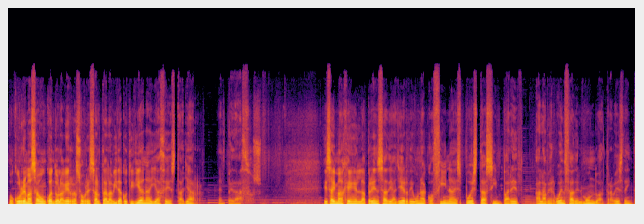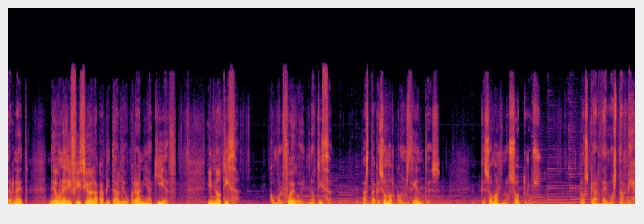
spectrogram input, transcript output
Ocurre más aún cuando la guerra sobresalta la vida cotidiana y hace estallar en pedazos. Esa imagen en la prensa de ayer de una cocina expuesta sin pared a la vergüenza del mundo a través de Internet, de un edificio de la capital de Ucrania, Kiev, hipnotiza, como el fuego hipnotiza, hasta que somos conscientes que somos nosotros los que ardemos también.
